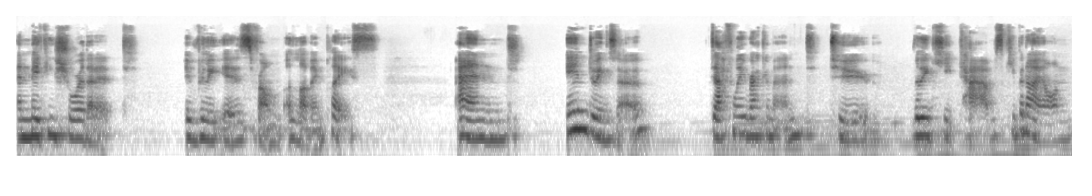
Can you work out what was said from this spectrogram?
And making sure that it it really is from a loving place. And in doing so, definitely recommend to really keep tabs, keep an eye on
